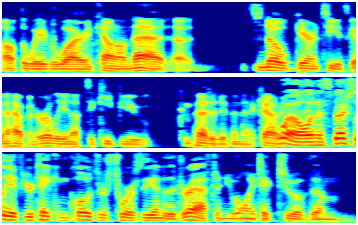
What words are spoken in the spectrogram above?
off the waiver wire and count on that, uh, it's no guarantee it's going to happen early enough to keep you competitive in that category. Well, and especially if you're taking closers towards the end of the draft and you only take two of them,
